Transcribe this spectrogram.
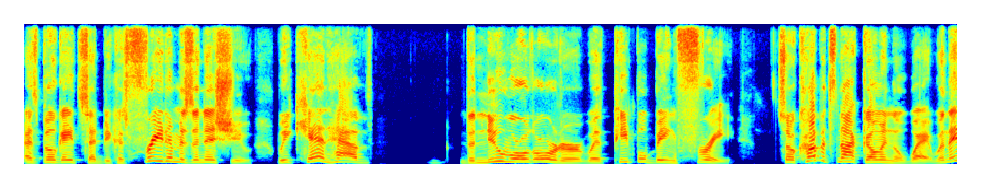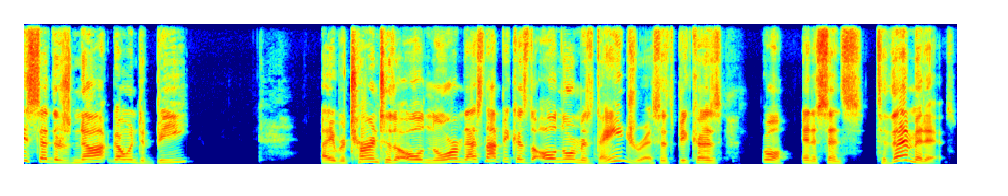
as Bill Gates said, because freedom is an issue. We can't have the New World Order with people being free. So COVID's not going away. When they said there's not going to be a return to the old norm, that's not because the old norm is dangerous. It's because, well, in a sense, to them it is.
